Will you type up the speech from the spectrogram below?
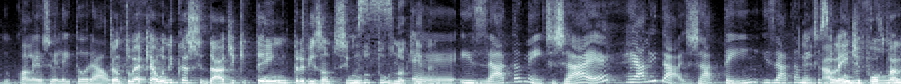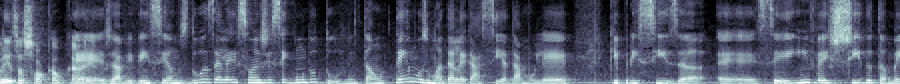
do colégio eleitoral. Tanto é que é a única cidade que tem previsão de segundo o, turno aqui, é, né? Exatamente, já é realidade, já tem exatamente é, o Além de Fortaleza, turno. só Calcaia. É, já vivenciamos duas eleições de segundo turno. Então, temos uma delegacia da mulher que precisa é, ser investida também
